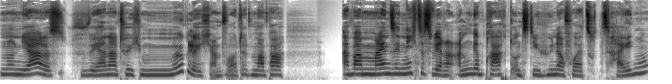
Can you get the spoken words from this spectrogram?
Nun ja, das wäre natürlich möglich, antwortet Mappa. Aber meinen Sie nicht, es wäre angebracht, uns die Hühner vorher zu zeigen?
